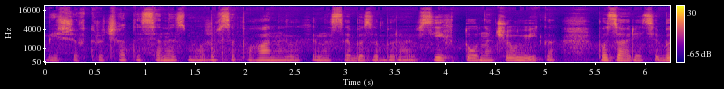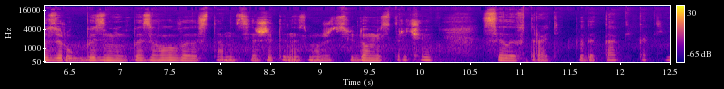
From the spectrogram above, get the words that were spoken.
Більше втручатися не зможу. Все погане і лихе на себе забираю. Всі, хто на чоловіка позаряться, без рук, без ніг, без голови останеться, жити не зможуть, свідомість втрачають, сили втратять. Буде так і так і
